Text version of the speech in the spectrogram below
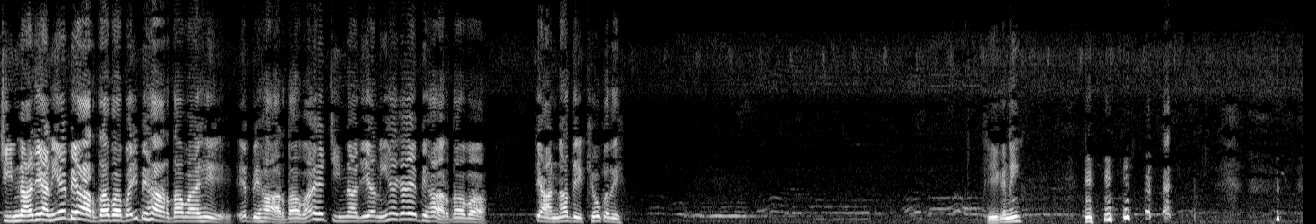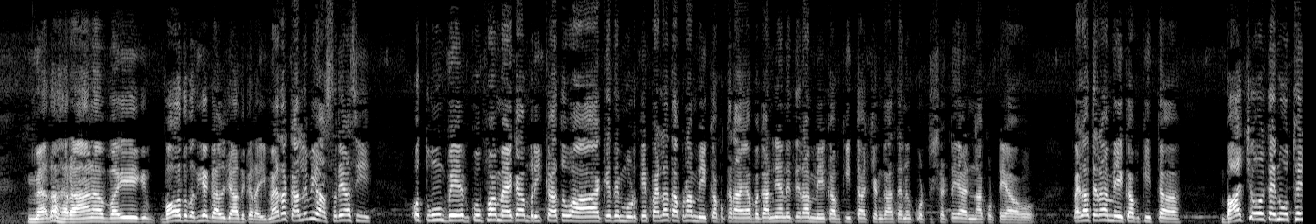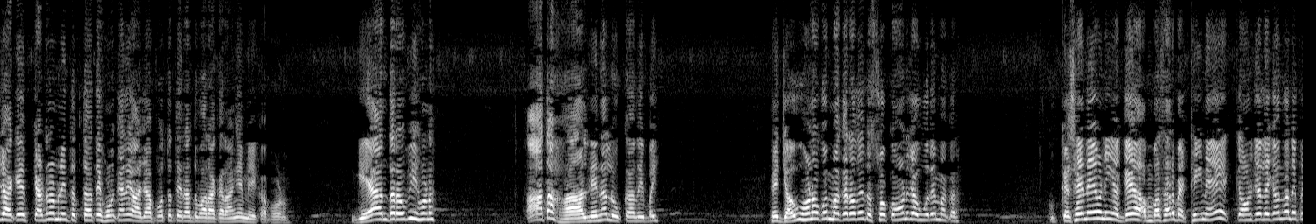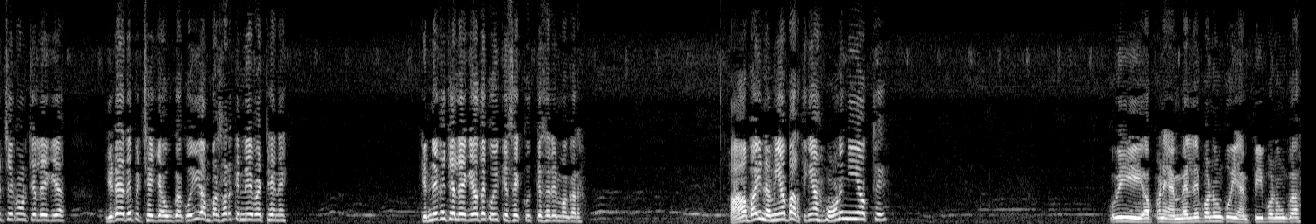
ਚੀਨਾ ਜਿਹਾ ਨਹੀਂ ਇਹ ਬਿਹਾਰ ਦਾ ਵਾ ਬਾਈ ਬਿਹਾਰ ਦਾ ਵਾ ਇਹ। ਇਹ ਬਿਹਾਰ ਦਾ ਵਾ ਇਹ ਚੀਨਾ ਜਿਹਾ ਨਹੀਂ ਹੈਗਾ ਇਹ ਬਿਹਾਰ ਦਾ ਵਾ। ਧਿਆਨ ਨਾਲ ਦੇਖਿਓ ਕਦੇ। ਠੀਕ ਨਹੀਂ? ਮੈਂ ਤਾਂ ਹੈਰਾਨ ਆ ਬਾਈ ਬਹੁਤ ਵਧੀਆ ਗੱਲ ਯਾਦ ਕਰਾਈ। ਮੈਂ ਤਾਂ ਕੱਲ ਵੀ ਹੱਸ ਰਿਹਾ ਸੀ। ਉਹ ਤੂੰ ਬੇਵਕੂਫਾ, ਮੈਂ ਕਿਹਾ ਅਮਰੀਕਾ ਤੋਂ ਆ ਕੇ ਤੇ ਮੁੜ ਕੇ ਪਹਿਲਾਂ ਤਾਂ ਆਪਣਾ ਮੇਕਅਪ ਕਰਾਇਆ। ਬਗਾਨਿਆਂ ਨੇ ਤੇਰਾ ਮੇਕਅਪ ਕੀਤਾ, ਚੰਗਾ ਤੈਨੂੰ ਕੁੱਟ ਛੱਟਿਆ ਇੰਨਾ ਕੁੱਟਿਆ ਉਹ। ਪਹਿਲਾਂ ਤੇਰਾ ਮੇਕਅਪ ਕੀਤਾ। ਬਾਅਦ ਚੋਂ ਤੈਨੂੰ ਉੱਥੇ ਜਾ ਕੇ ਚੜਨ ਵੀ ਨਹੀਂ ਦਿੱਤਾ ਤੇ ਹੁਣ ਕਹਿੰਦੇ, ਆ ਜਾ ਪੁੱਤ, ਤੇਰਾ ਦੁਬਾਰਾ ਕਰਾਂਗੇ ਮੇਕਅਪ ਹੁਣ। ਗਿਆ ਅੰਦਰ ਉਹ ਵੀ ਹੁਣ। ਆ ਤਾਂ ਹਾਲ ਨੇ ਨਾ ਲੋਕਾਂ ਦੇ ਬਈ। ਫੇ ਜਾਊ ਹੁਣ ਕੋਈ ਮਗਰ, ਉਹਦੇ ਦੱਸੋ ਕੌਣ ਜਾਊ ਉਹਦੇ ਮਗਰ? ਕਿਸੇ ਨੇ ਵੀ ਨਹੀਂ, ਅੱਗੇ ਅੰਮ੍ਰਿਤਸਰ ਬੈਠੇ ਹੀ ਨੇ। ਕੌਣ ਚਲੇ ਗਿਆ? ਉਹਨਾਂ ਦੇ ਪਿੱਛੇ ਕੌਣ ਚਲੇ ਗਿਆ? ਜਿਹੜਾ ਇਹਦੇ ਪਿੱਛੇ ਜਾਊਗਾ, ਕੋਈ ਅੰਮ੍ਰਿਤਸਰ ਕਿੰਨੇ ਬੈਠੇ ਨੇ? ਕਿੰਨੇ ਕੁ ਚਲੇ ਗਏ ਉਹਦੇ ਕੋਈ ਕਿਸੇ ਕੋਈ ਕਿਸੇ ਦੇ ਮਗਰ? ਹਾਂ ਬਾਈ, ਨਵੀਆਂ ਭਰਤੀਆਂ ਹੋਣਗੀਆਂ ਉੱਥੇ। ਕੋਈ ਆਪਣੇ ਐਮਐਲਏ ਬਣੂ, ਕੋਈ ਐਮਪੀ ਬਣੂਗਾ।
